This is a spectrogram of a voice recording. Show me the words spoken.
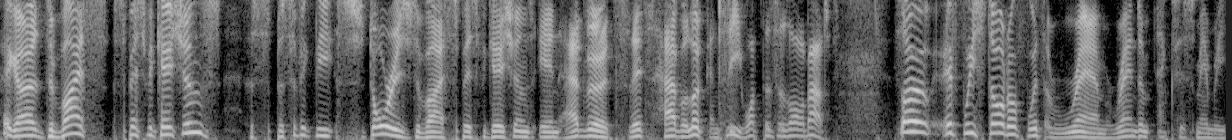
Hey guys, device specifications, specifically storage device specifications in adverts. Let's have a look and see what this is all about. So, if we start off with RAM, random access memory,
